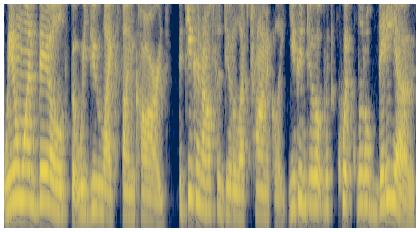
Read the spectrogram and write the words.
We don't want bills, but we do like fun cards. But you can also do it electronically. You can do it with quick little videos.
